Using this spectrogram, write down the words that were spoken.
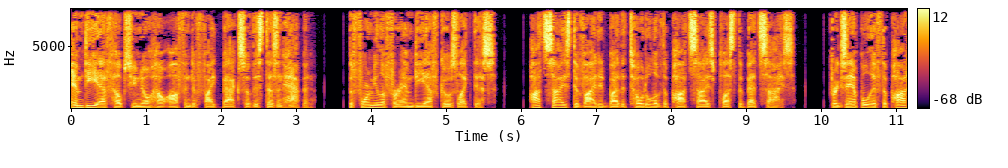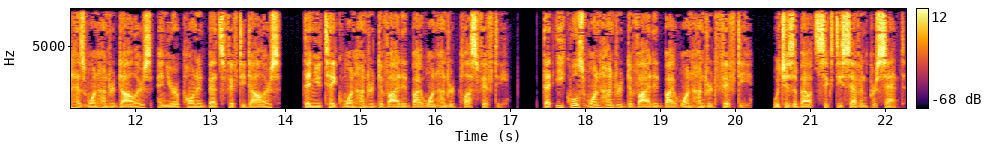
MDF helps you know how often to fight back so this doesn't happen. The formula for MDF goes like this. Pot size divided by the total of the pot size plus the bet size. For example, if the pot has $100 and your opponent bets $50, then you take 100 divided by 100 plus 50. That equals 100 divided by 150, which is about 67%.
